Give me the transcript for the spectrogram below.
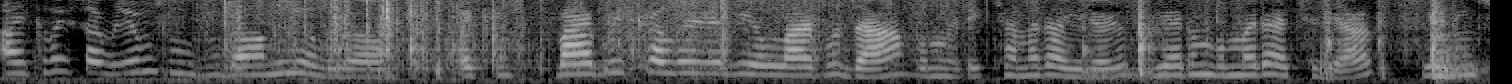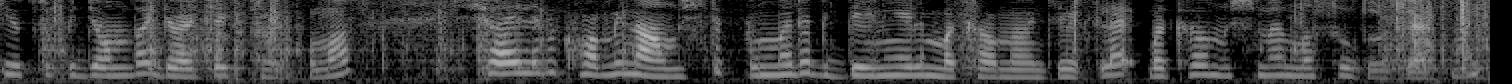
Arkadaşlar biliyor musunuz dudağımı yalıyor. Bakın Barbie Color Reveal'lar burada. Bunları kenara ayırıyoruz. Yarın bunları açacağız. Yarınki YouTube videomda göreceksiniz bunu. Şöyle bir kombin almıştık. Bunları bir deneyelim bakalım öncelikle. Bakalım üstüne nasıl duracakmış.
